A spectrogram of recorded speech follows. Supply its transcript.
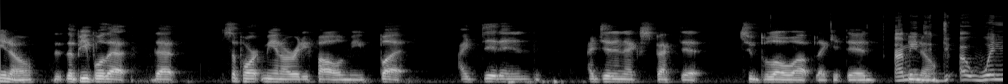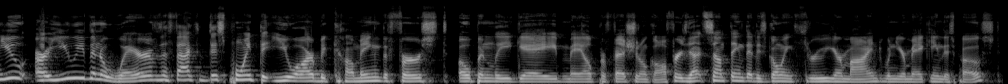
you know, the, the people that that support me and already follow me, but I didn't. I didn't expect it to blow up like it did. I mean, you know. d- uh, when you are you even aware of the fact at this point that you are becoming the first openly gay male professional golfer? Is that something that is going through your mind when you're making this post?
